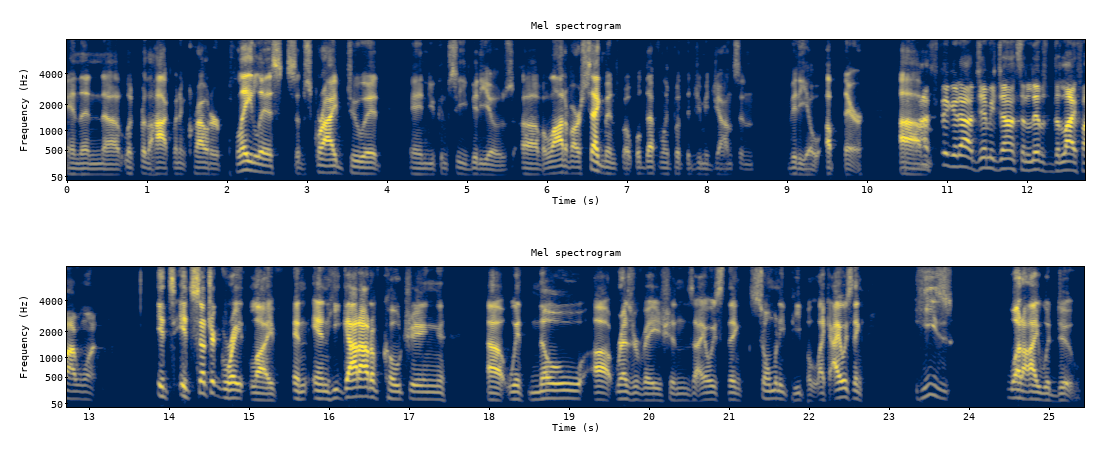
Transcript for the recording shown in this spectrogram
and then uh, look for the Hochman and Crowder playlist. Subscribe to it, and you can see videos of a lot of our segments. But we'll definitely put the Jimmy Johnson video up there. I Um, figured out Jimmy Johnson lives the life I want. it's it's such a great life, and and he got out of coaching uh, with no uh, reservations. I always think so many people like I always think he's what I would do,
